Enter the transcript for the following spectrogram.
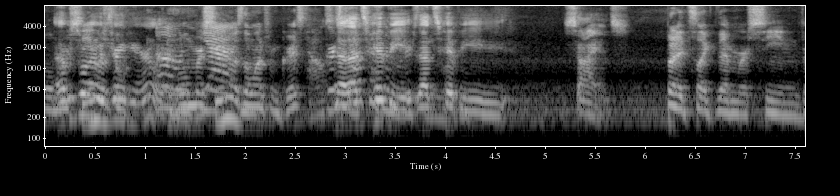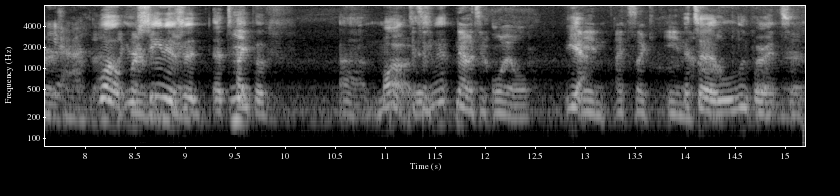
Well, That was what I Mercine was the- drinking earlier. Oh, well, Mercine yeah. was the one from Grist House. Grist no, that's House has a hippie. That's hippie science. But it's like the Myrcene version Yeah. of that. Well, like Myrcene is a, a type of uh, malt, it's isn't an, it? No, it's an oil. Yeah. In, it's like in. It's the a hop, It's a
